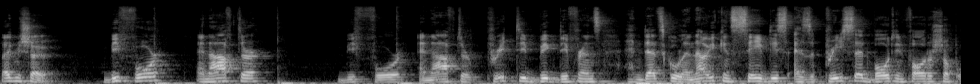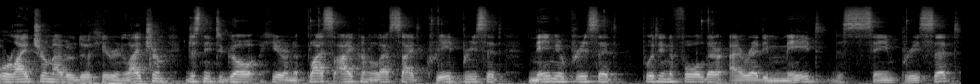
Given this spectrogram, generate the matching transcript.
let me show you. Before and after before and after pretty big difference and that's cool. And now you can save this as a preset both in Photoshop or Lightroom. I will do here in Lightroom. You just need to go here on the plus icon on the left side create preset name your preset put in a folder. I already made the same preset.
